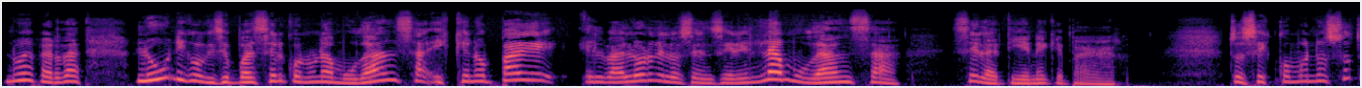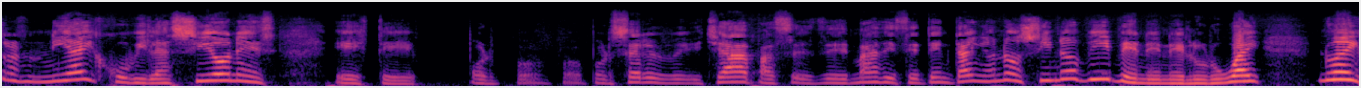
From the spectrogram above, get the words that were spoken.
No es verdad. Lo único que se puede hacer con una mudanza es que no pague el valor de los enseres. La mudanza se la tiene que pagar. Entonces, como nosotros ni hay jubilaciones este, por, por, ser chapas eh, de más de 70 años, no, si no viven en el Uruguay, no hay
